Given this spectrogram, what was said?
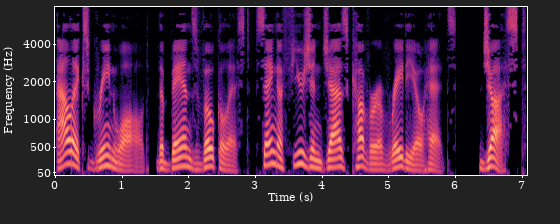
Alex Greenwald, the band's vocalist, sang a fusion jazz cover of Radiohead's Just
